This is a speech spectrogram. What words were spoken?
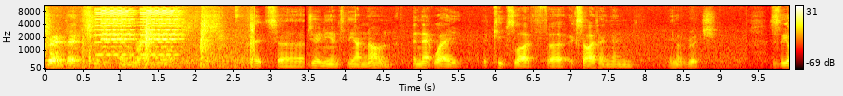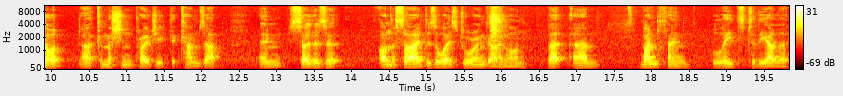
grab that. It's a journey into the unknown. In that way, it keeps life uh, exciting and you know rich. There's the odd uh, commission project that comes up, and so there's a on the side. There's always drawing going on but um, one thing leads to the other,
